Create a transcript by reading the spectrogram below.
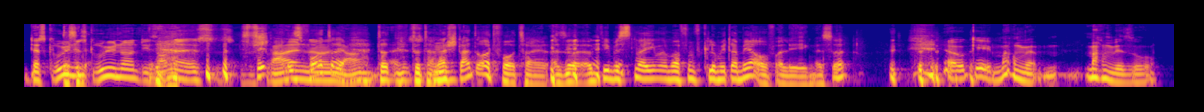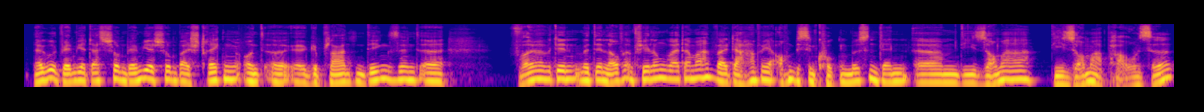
Das Grün das ist grüner, die Sonne ist strahlender. Ja, Totaler Standortvorteil. Also irgendwie müssten wir ihm immer fünf Kilometer mehr auferlegen, weißt du? Ja, okay, machen wir, machen wir so. Na gut, wenn wir das schon, wenn wir schon bei Strecken und äh, geplanten Dingen sind, äh, wollen wir mit den, mit den Laufempfehlungen weitermachen? Weil da haben wir ja auch ein bisschen gucken müssen, denn ähm, die Sommer, die Sommerpause,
